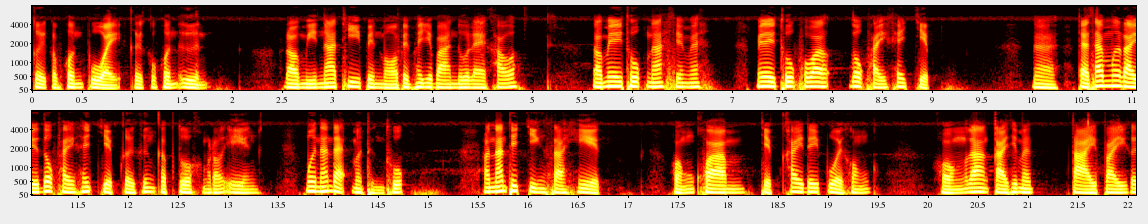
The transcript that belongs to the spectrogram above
เกิดกับคนป่วย เกิดกับคนอื่น เรามีหน้าที่เป็นหมอเป็นพยาบาลดูแลเขา เราไม่ได้ทุกข์นะใช่ไหมไม่ได้ทุกข์เพราะว่าโรคภัยไข้เจ็บ นะแต่ถ้าเมื่อไรโรคภัยไข้เจ็บเกิดขึ้นกับตัวของเราเอง เมื่อนั้นแหละมันถึงทุกข์อันนั้นที่จริงสาเหตุของความเจ็บไข้ได้ป่วยของของร่างกายที่มันตายไปก็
